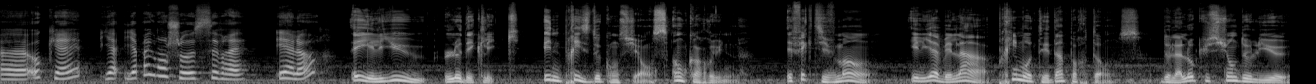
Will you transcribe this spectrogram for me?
Euh, ok, y a, y a pas grand chose, c'est vrai. Et alors? Et il y eut le déclic, une prise de conscience, encore une. Effectivement, il y avait là primauté d'importance de la locution de lieu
